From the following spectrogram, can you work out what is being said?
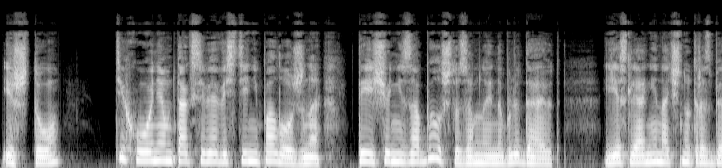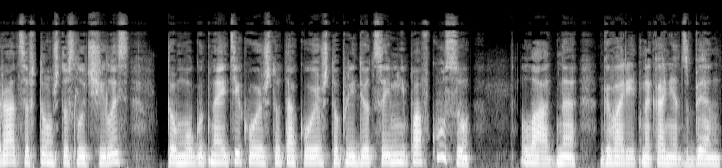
И что?» «Тихоням так себя вести не положено. Ты еще не забыл, что за мной наблюдают? Если они начнут разбираться в том, что случилось, то могут найти кое-что такое, что придется им не по вкусу». «Ладно», — говорит наконец Бен,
